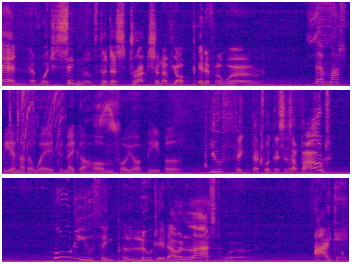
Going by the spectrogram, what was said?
end of which signals the destruction of your pitiful world. There must be another way to make a home for your people. You think that's what this is about? Who do you think polluted our last world? I did.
